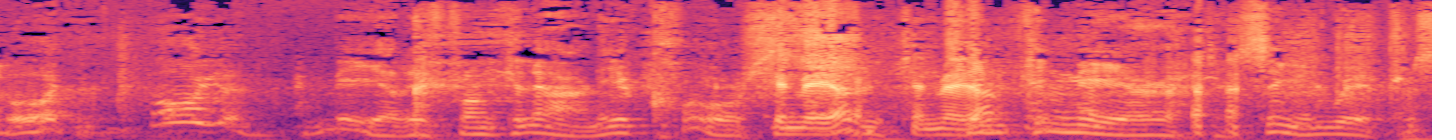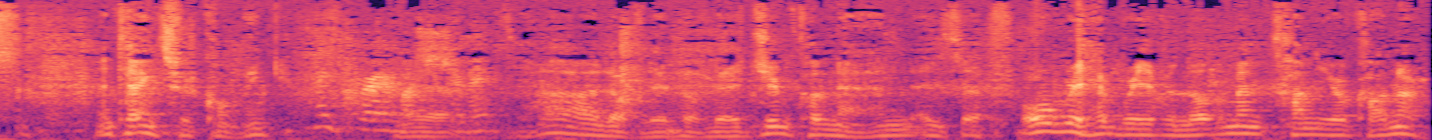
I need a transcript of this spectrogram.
oh, oh, yeah. Mary from Killarney, of course. Kenmare, Kenmare. Kin, Kenmare, singing waitress. And thanks for coming. Thank you very much, Jimmy. Ah, lovely, lovely. Jim Cullinan is. Uh, oh, we have we have another man, Connie O'Connor,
